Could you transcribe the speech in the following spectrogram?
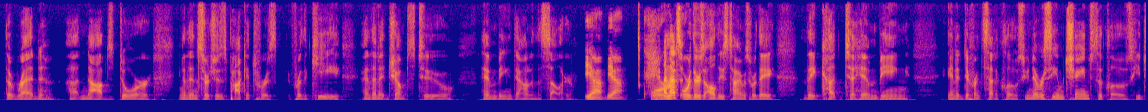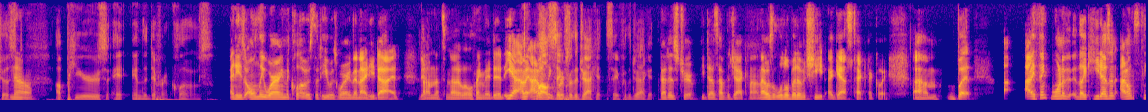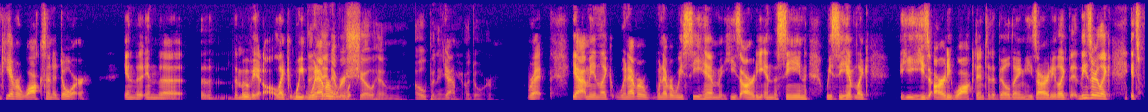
the red uh, knob's door and then searches his pocket for his for the key and then it jumps to him being down in the cellar yeah yeah or and that's or there's all these times where they they cut to him being in a different set of clothes you never see him change the clothes he just no. appears in, the different clothes and he's only wearing the clothes that he was wearing the night he died. Yeah. Um, that's another little thing they did. Yeah, I mean, I don't well, think save Bruce... for the jacket. Save for the jacket. That is true. He does have the jacket on. That was a little bit of a cheat, I guess, technically. Um, but I think one of the, like he doesn't. I don't think he ever walks in a door in the in the the movie at all. Like we they, whenever they never w- show him opening yeah. a door. Right. Yeah. I mean, like whenever whenever we see him, he's already in the scene. We see him like he he's already walked into the building. He's already like th- these are like it's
